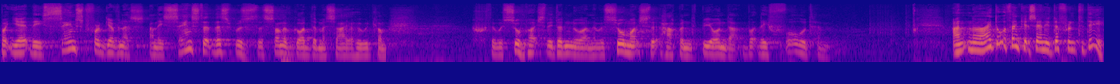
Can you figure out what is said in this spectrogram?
but yet they sensed forgiveness and they sensed that this was the Son of God, the Messiah who would come. There was so much they didn't know, and there was so much that happened beyond that, but they followed him. And now, I don't think it's any different today.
